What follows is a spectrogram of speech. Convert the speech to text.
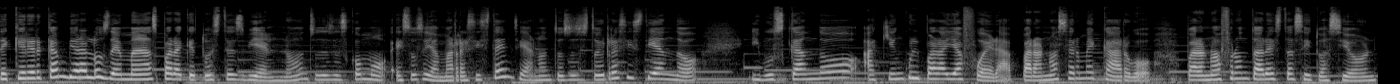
de querer cambiar a los demás para que tú estés bien, ¿no? Entonces es como, eso se llama resistencia, ¿no? Entonces estoy resistiendo y buscando a quién culpar allá afuera para no hacerme cargo, para no afrontar esta situación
